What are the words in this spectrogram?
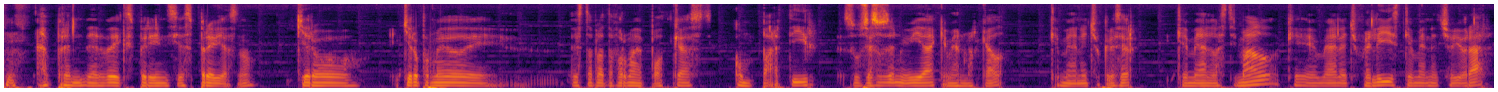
aprender de experiencias previas, ¿no? Quiero, quiero por medio de, de esta plataforma de podcast compartir sucesos en mi vida que me han marcado, que me han hecho crecer, que me han lastimado, que me han hecho feliz, que me han hecho llorar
